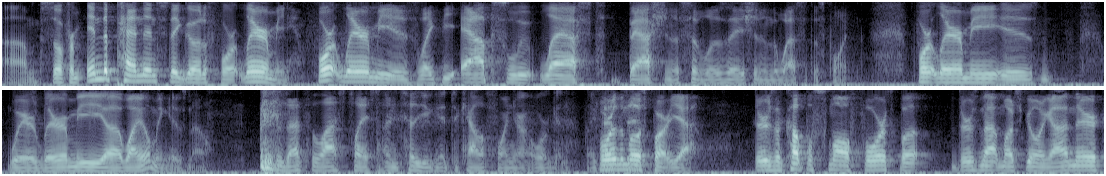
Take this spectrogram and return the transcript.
Um, so from Independence, they go to Fort Laramie. Fort Laramie is like the absolute last bastion of civilization in the West at this point. Fort Laramie is where Laramie, uh, Wyoming is now. so that's the last place until you get to California or Oregon. Like, For the it. most part, yeah. There's a couple small forts, but there's not much going on there.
